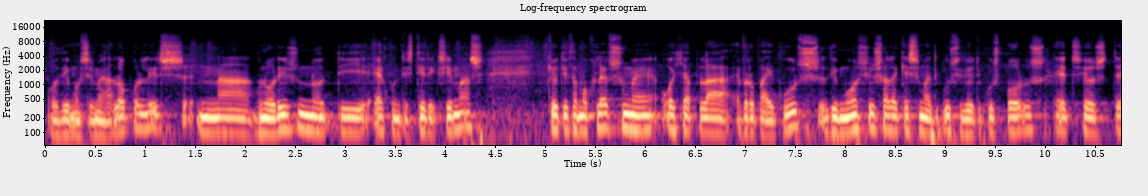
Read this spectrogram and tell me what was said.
ο Δήμος της Μεγαλόπολης να γνωρίζουν ότι έχουν τη στήριξή μας και ότι θα μοχλεύσουμε όχι απλά ευρωπαϊκούς, δημόσιους αλλά και σημαντικούς ιδιωτικούς πόρους έτσι ώστε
